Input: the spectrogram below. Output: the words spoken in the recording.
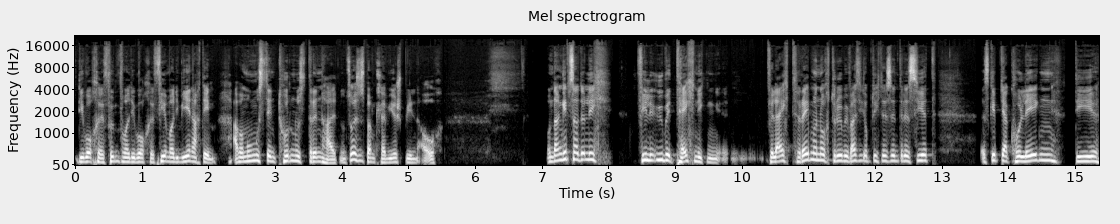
die Woche, fünfmal die Woche, viermal die, je nachdem. Aber man muss den Turnus drin halten. Und so ist es beim Klavierspielen auch. Und dann gibt's natürlich viele Übetechniken. Vielleicht reden wir noch drüber, ich weiß nicht, ob dich das interessiert. Es gibt ja Kollegen, die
